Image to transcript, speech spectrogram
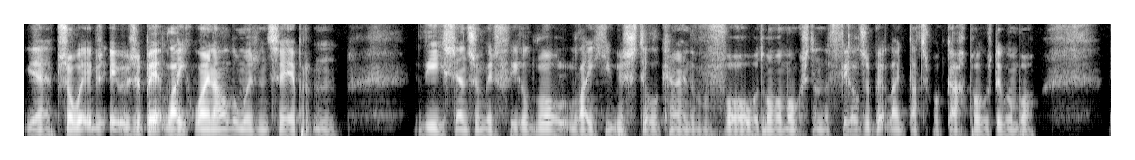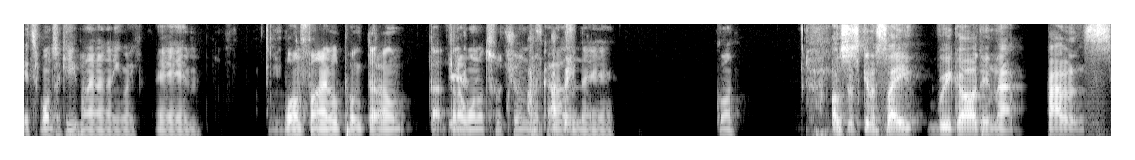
yeah. So it was, it was a bit like when Wijnaldum was interpreting the central midfield role like he was still kind of a forward almost, and the feels a bit like that's what Gakpo's doing, but it's one to keep an eye on anyway. Um, Mm. one final point that I'll that, that I want to touch on I I regarding think- uh, go on. I was just going to say regarding that balance,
